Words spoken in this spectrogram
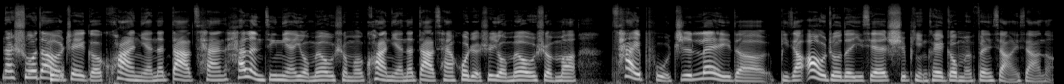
那说到这个跨年的大餐，Helen 今年有没有什么跨年的大餐，或者是有没有什么菜谱之类的比较澳洲的一些食品可以跟我们分享一下呢？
